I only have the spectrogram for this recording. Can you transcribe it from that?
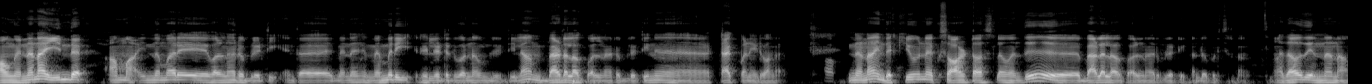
அவங்க என்னன்னா இந்த ஆமாம் இந்த மாதிரி வல்னரபிலிட்டி இந்த மெமரி ரிலேட்டட் வல்னரபிலிட்டிலாம் பேடலாக் வல்னரபிலிட்டின்னு டேக் பண்ணிடுவாங்க. என்னன்னா இந்த கியூனெக்ஸ் ஆர்டாஸில் வந்து பேடலாக் வல்னரபிலிட்டி கண்டுபிடிச்சிருக்காங்க. அதாவது என்னன்னா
